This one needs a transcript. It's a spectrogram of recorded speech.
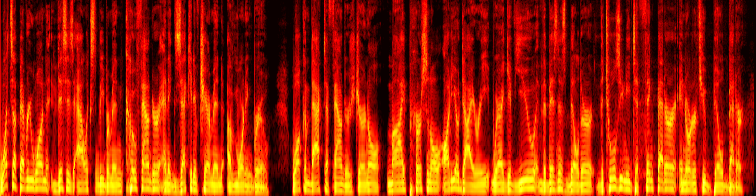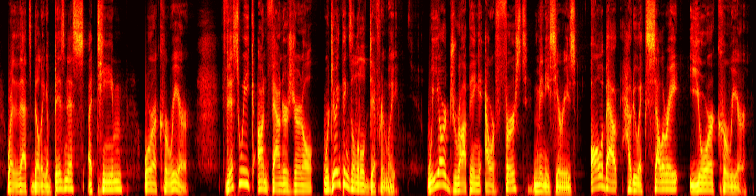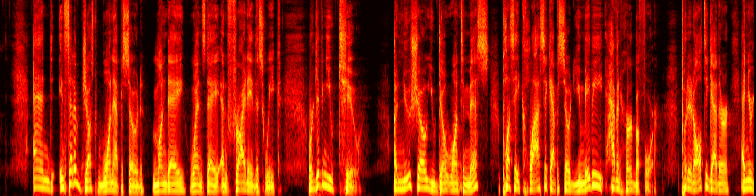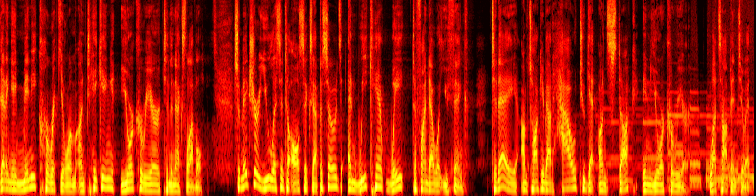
What's up, everyone? This is Alex Lieberman, co founder and executive chairman of Morning Brew. Welcome back to Founders Journal, my personal audio diary where I give you, the business builder, the tools you need to think better in order to build better, whether that's building a business, a team, or a career. This week on Founders Journal, we're doing things a little differently. We are dropping our first mini series all about how to accelerate your career. And instead of just one episode, Monday, Wednesday, and Friday this week, we're giving you two. A new show you don't want to miss, plus a classic episode you maybe haven't heard before. Put it all together, and you're getting a mini curriculum on taking your career to the next level. So make sure you listen to all six episodes, and we can't wait to find out what you think. Today, I'm talking about how to get unstuck in your career. Let's hop into it.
